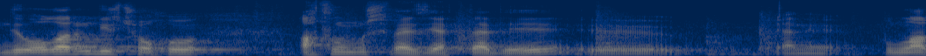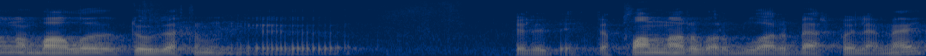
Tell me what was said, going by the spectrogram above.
İndi onların bir çoxu atılmış vəziyyətdədir. E, yəni bunlarla bağlı dövlətin e, belə deyək də planları var bunları bərpa eləmək.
